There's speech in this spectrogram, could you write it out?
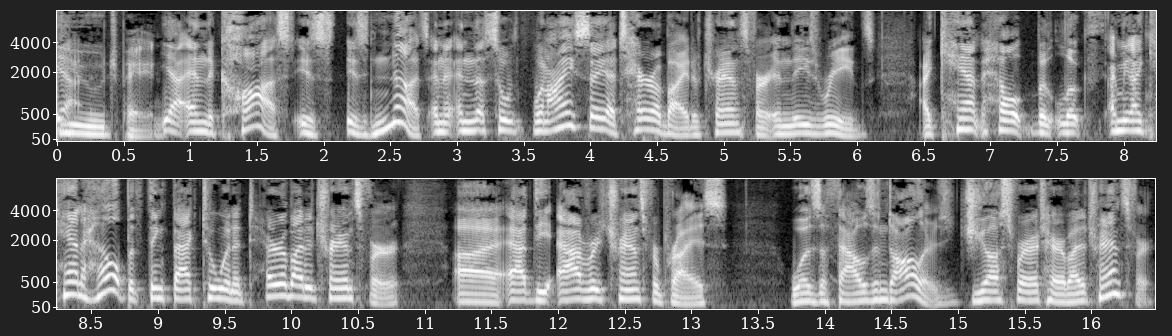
yeah. huge pain. Yeah, and the cost is is nuts. And and so when I say a terabyte of transfer in these reads, I can't help but look. I mean, I can't help but think back to when a terabyte of transfer uh, at the average transfer price was thousand dollars just for a terabyte of transfer.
